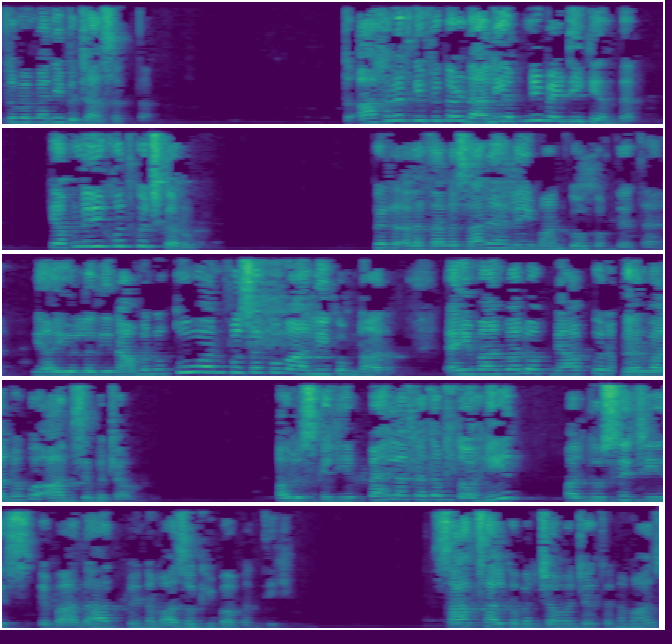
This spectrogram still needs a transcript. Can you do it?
تمہیں میں نہیں بچا سکتا۔ تو آخرت کی فکر ڈالی اپنی بیٹی کے اندر کہ اپنے لیے خود کچھ کرو۔ پھر اللہ تعالیٰ سارے اہل ایمان کو حکم دیتا ہے۔ یا الذین آمنوا قوا انفسکم اہلیکم نارا۔ اے ایمان والو، اپنے آپ کو، گھر والوں کو آگ سے بچاؤ۔ اور اس کے لیے پہلا قدم توحید اور دوسری چیز عبادات میں نمازوں کی پابندی۔ سات سال کا بچہ ہو جائے تو نماز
